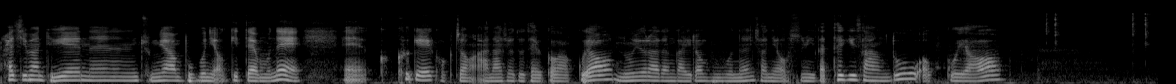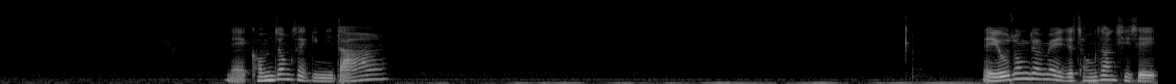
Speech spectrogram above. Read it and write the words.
하지만 뒤에는 중요한 부분이 없기 때문에 예, 크게 걱정 안 하셔도 될 것 같고요. 누유라든가 이런 부분은 전혀 없습니다. 특이사항도 없고요. 네, 검정색입니다. 네, 요 정도면 이제 정상 시세,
